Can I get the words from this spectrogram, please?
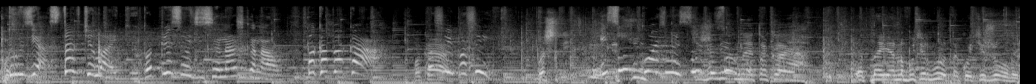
Друзья, ставьте лайки подписывайтесь на наш канал. Пока-пока. Пока. Пошли, пошли. Пошли. И сумку возьми, сумку. Тяжеленная такая. Это, наверное, бутерброд такой тяжелый.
